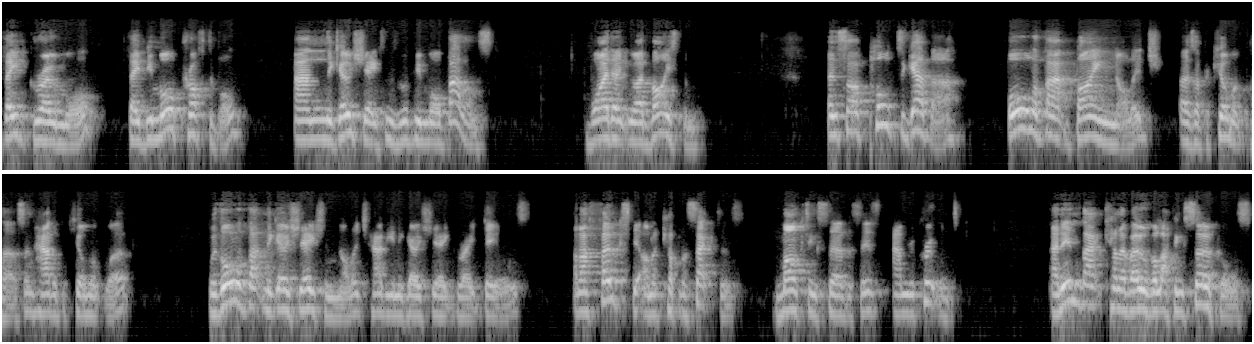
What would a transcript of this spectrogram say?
they'd grow more, they'd be more profitable, and negotiations would be more balanced. Why don't you advise them? And so I've pulled together all of that buying knowledge as a procurement person, how does procurement work? With all of that negotiation knowledge, how do you negotiate great deals? And I focused it on a couple of sectors marketing services and recruitment. And in that kind of overlapping circles,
